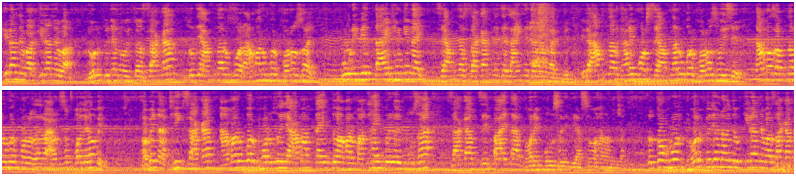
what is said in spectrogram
কিরা নেবা কিরা নেবা? ঢোল পিটানো হইতো। জাকাত যদি আপনার উপর, আমার উপর খরচ হয় গরিবের দায় নাই যে আপনার জাকাত নিতে, লাইনে দাঁড়ানো লাগবে। এটা আপনার ঘাড়ে পড়ছে, আপনার উপর খরচ হয়েছে নামাজ আপনার উপর খরচ আর সব বললে হবে? হবে না, ঠিক জাকাত আমার উপর খরচ হইলে আমার দায়িত্ব আমার মাথায় করে ওই বোঝা জাকাত যে পায় তার ঘরে পৌঁছে দিয়া, সুবহানাল্লাহ। তো তখন ঢোল পিটানো হয়তো কিরা নেবা জাকাত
